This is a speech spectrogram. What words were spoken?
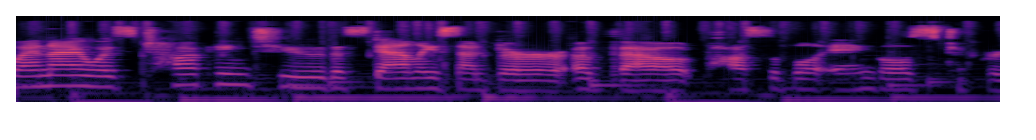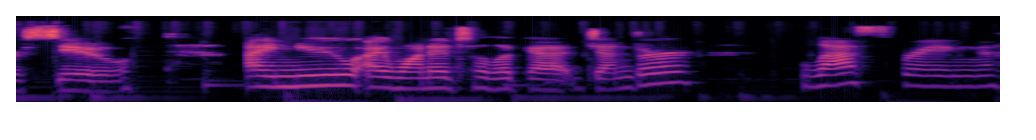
When I was talking to the Stanley Center about possible angles to pursue, I knew I wanted to look at gender. Last spring,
